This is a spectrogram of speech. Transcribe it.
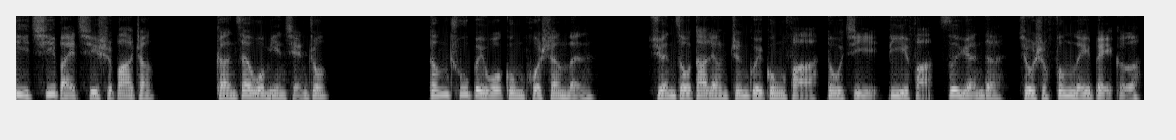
第七百七十八章，敢在我面前装！当初被我攻破山门，卷走大量珍贵功法、斗技、秘法资源的，就是风雷北阁。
